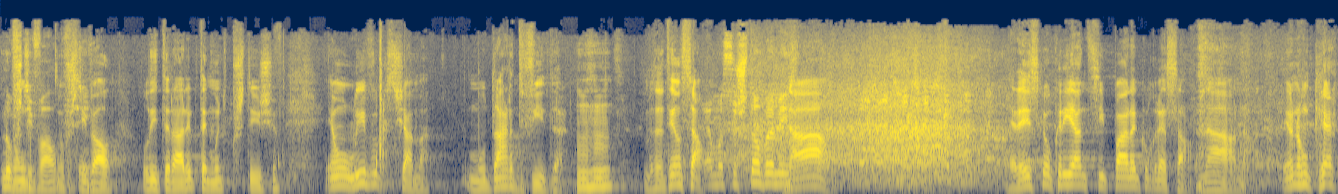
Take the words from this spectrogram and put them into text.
No festival, No sim. festival literário, que tem muito prestígio. É um livro que se chama Mudar de Vida. Mas atenção. É uma sugestão para mim. Não. Era isso que eu queria antecipar a correção. Não, não. Eu não quero,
